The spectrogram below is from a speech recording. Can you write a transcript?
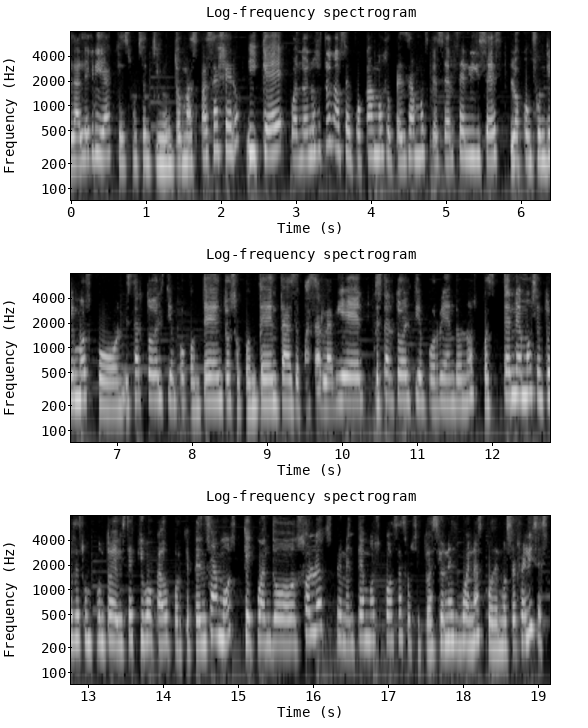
la alegría, que es un sentimiento más pasajero, y que cuando nosotros nos enfocamos o pensamos que ser felices, lo confundimos con estar todo el tiempo contentos o contentas, de pasarla bien, de estar todo el tiempo riéndonos, pues tenemos entonces un punto de vista equivocado porque pensamos que cuando solo experimentemos cosas o situaciones buenas podemos ser felices,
